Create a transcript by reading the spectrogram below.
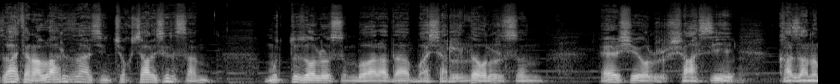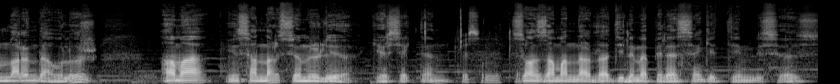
Zaten Allah rızası için çok çalışırsan mutlu da olursun bu arada, başarılı da olursun. Her şey olur. Şahsi kazanımların da olur ama insanlar sömürülüyor gerçekten. Kesinlikle. Son zamanlarda dilime pelesenk ettiğim bir söz.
